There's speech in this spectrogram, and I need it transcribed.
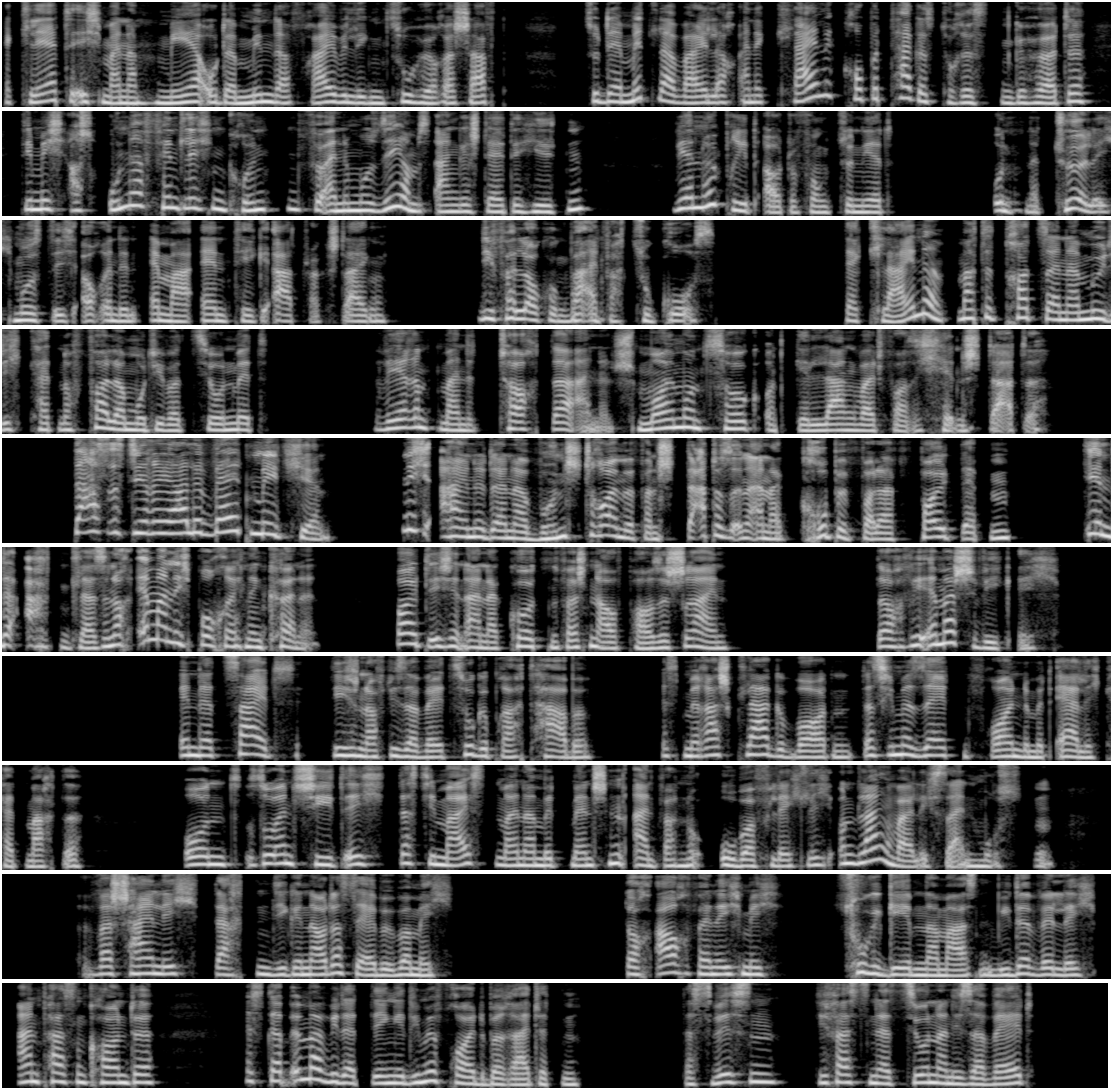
erklärte ich meiner mehr oder minder freiwilligen Zuhörerschaft, zu der mittlerweile auch eine kleine Gruppe Tagestouristen gehörte, die mich aus unerfindlichen Gründen für eine Museumsangestellte hielten, wie ein Hybridauto funktioniert. Und natürlich musste ich auch in den MAN TGA-Truck steigen. Die Verlockung war einfach zu groß. Der Kleine machte trotz seiner Müdigkeit noch voller Motivation mit, während meine Tochter einen Schmollmund zog und gelangweilt vor sich hin starrte. Das ist die reale Welt, Mädchen! Nicht eine deiner Wunschträume von Status in einer Gruppe voller Volldeppen, die in der achten Klasse noch immer nicht Bruch rechnen können, wollte ich in einer kurzen Verschnaufpause schreien. Doch wie immer schwieg ich. In der Zeit, die ich schon auf dieser Welt zugebracht habe, ist mir rasch klar geworden, dass ich mir selten Freunde mit Ehrlichkeit machte. Und so entschied ich, dass die meisten meiner Mitmenschen einfach nur oberflächlich und langweilig sein mussten. Wahrscheinlich dachten die genau dasselbe über mich. Doch auch wenn ich mich zugegebenermaßen widerwillig anpassen konnte, es gab immer wieder Dinge, die mir Freude bereiteten. Das Wissen, die Faszination an dieser Welt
